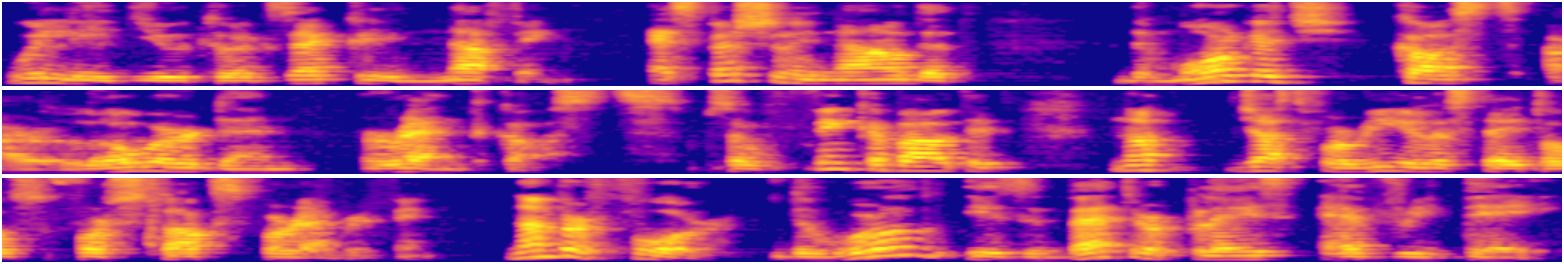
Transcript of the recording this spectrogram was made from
will lead you to exactly nothing, especially now that the mortgage costs are lower than rent costs. So think about it, not just for real estate, also for stocks, for everything. Number four, the world is a better place every day.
